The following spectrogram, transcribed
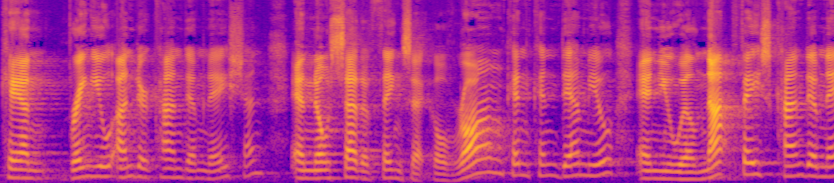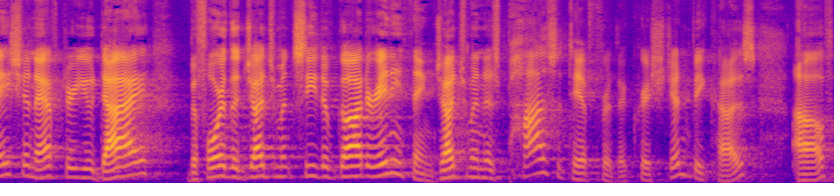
can bring you under condemnation, and no set of things that go wrong can condemn you, and you will not face condemnation after you die before the judgment seat of God or anything. Judgment is positive for the Christian because of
